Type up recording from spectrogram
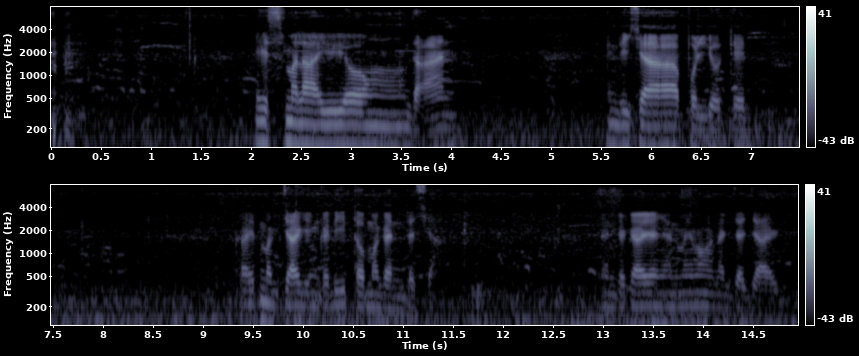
Is malayo yung daan. Hindi siya polluted. Kahit mag-jogging ka dito maganda siya. Yan kagaya niyan may mga nagja-jog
